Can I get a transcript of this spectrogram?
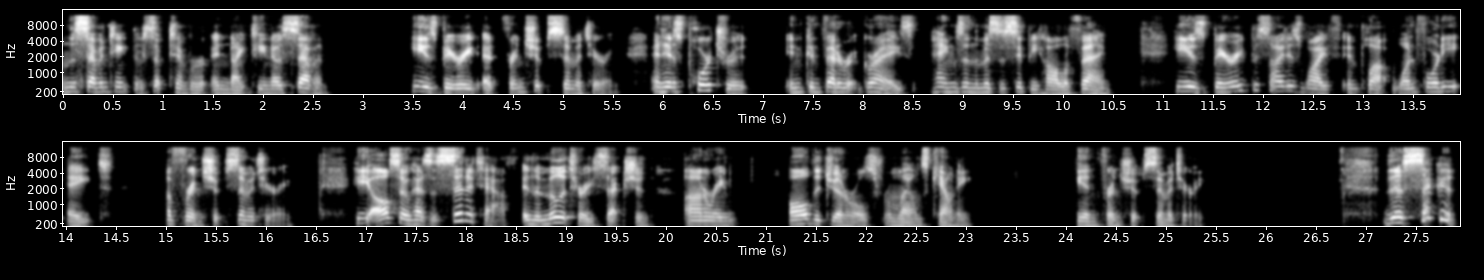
on the 17th of September in 1907. He is buried at Friendship Cemetery, and his portrait in Confederate grays hangs in the Mississippi Hall of Fame. He is buried beside his wife in plot 148 of Friendship Cemetery. He also has a cenotaph in the military section honoring all the generals from Lowndes County in Friendship Cemetery. The second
